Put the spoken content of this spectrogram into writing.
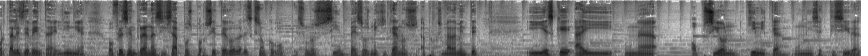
portales de venta en línea ofrecen ranas y sapos por 7 dólares, que son como pues unos 100 pesos mexicanos aproximadamente. Y es que hay una opción química, un insecticida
